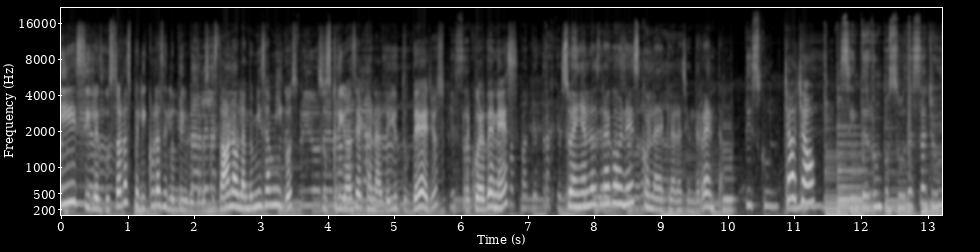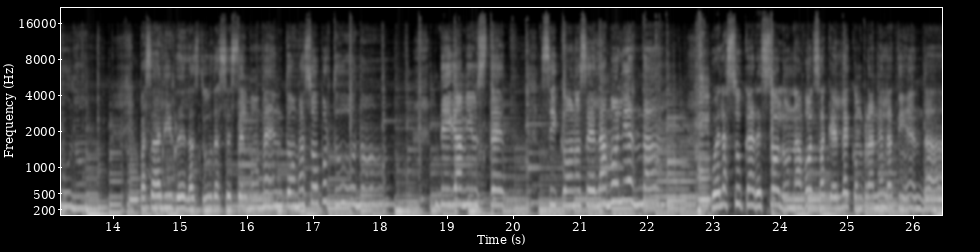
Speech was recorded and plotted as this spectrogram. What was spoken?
Y si les gustó las películas y los libros de los que estaban hablando mis amigos, suscríbanse al canal de YouTube de ellos. Recuerden es... Sueñan los dragones con la declaración de renta. Chao, chao. si interrumpo su desayuno. Para salir de las dudas es el momento más oportuno. Dígame usted si conoce la molienda el azúcar es solo una bolsa que le compran en la tienda.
